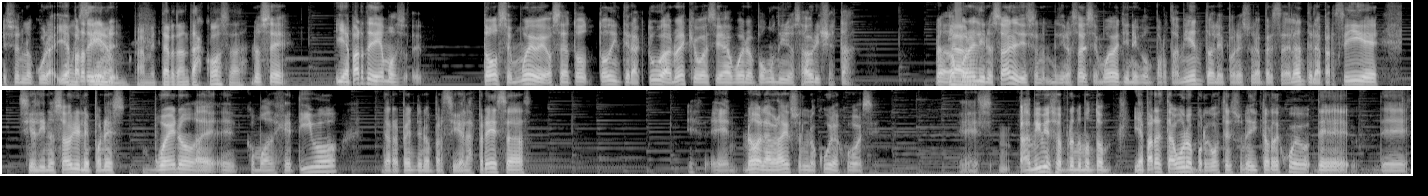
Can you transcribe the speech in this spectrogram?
Es una locura. Y ¿Cómo aparte, hicieron para meter tantas cosas. no sé. Y aparte, digamos, eh, todo se mueve, o sea, todo, todo interactúa. No es que vos decías, bueno, pongo un dinosaurio y ya está. No, Claro. poner el dinosaurio, el dinos- el dinosaurio se mueve, tiene comportamiento, le pones una presa adelante, la persigue. Si al dinosaurio le pones bueno eh, eh, como adjetivo, de repente no persigue a las presas. Eh, no, la verdad que es una locura el juego ese. Es- a mí me sorprende un montón. Y aparte está bueno porque vos tenés un editor de juego, de, de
